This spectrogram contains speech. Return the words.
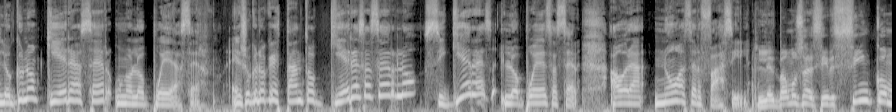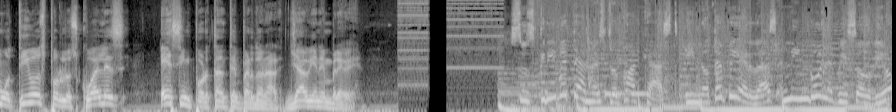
lo que uno quiere hacer, uno lo puede hacer. Yo creo que es tanto quieres hacerlo, si quieres, lo puedes hacer. Ahora, no va a ser fácil. Les vamos a decir cinco motivos por los cuales es importante perdonar. Ya viene en breve. Suscríbete a nuestro podcast y no te pierdas ningún episodio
